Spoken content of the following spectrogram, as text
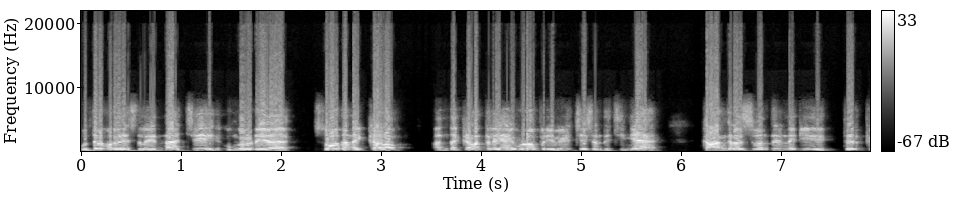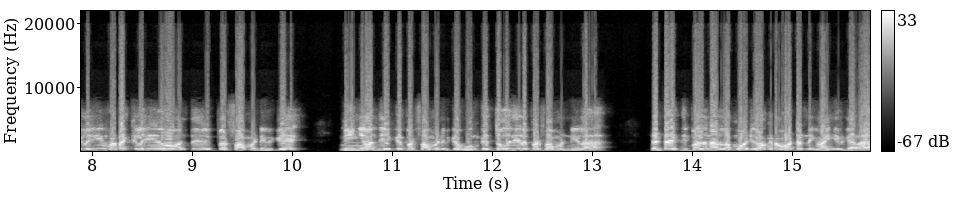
உத்தரப்பிரதேசத்துல என்ன ஆச்சு? உங்களுடைய சோதனை களம் அந்த களத்துல ஏன் இவ்வளவு பெரிய வீழ்ச்சியை சந்திச்சீங்க? காங்கிரஸ் வந்து இன்னைக்கு தெற்குலையும் வடக்குலையும் வந்து பெர்ஃபார்ம் பண்ணிருக்கு நீங்க வந்து எங்க பெர்ஃபார்ம் பண்ணிருக்க உங்க தொகுதியில பெர்ஃபார்ம் பண்ணீங்களா? ரெண்டாயிரத்தி பதினாலுல மோடி வாங்கின ஓட்டர் இன்னைக்கு வாங்கியிருக்காரா?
